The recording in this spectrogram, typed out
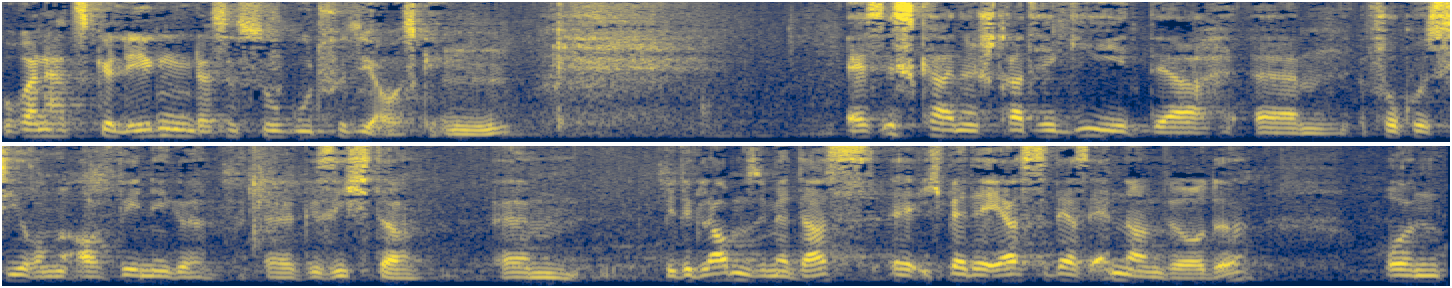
woran hat es gelegen, dass es so gut für Sie ausging? Mhm. Es ist keine Strategie der ähm, Fokussierung auf wenige äh, Gesichter. Ähm, bitte glauben Sie mir das. Äh, ich wäre der Erste, der es ändern würde. Und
